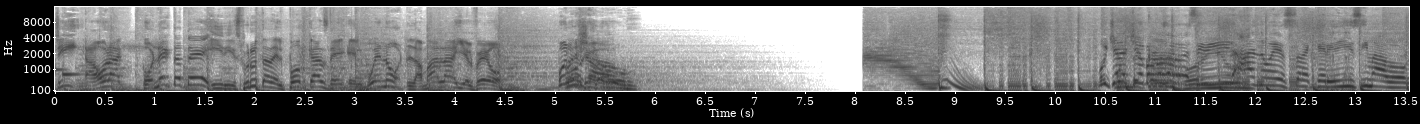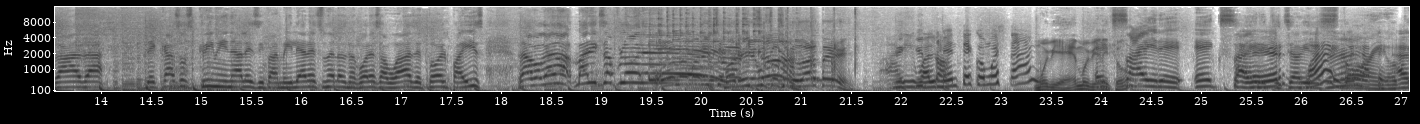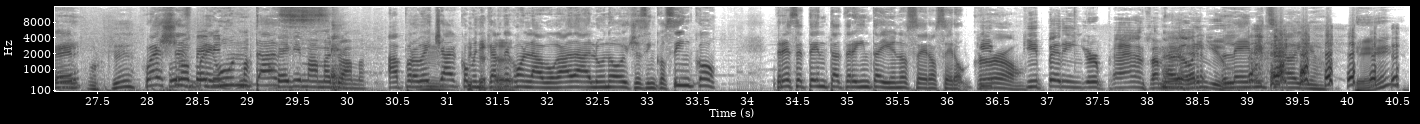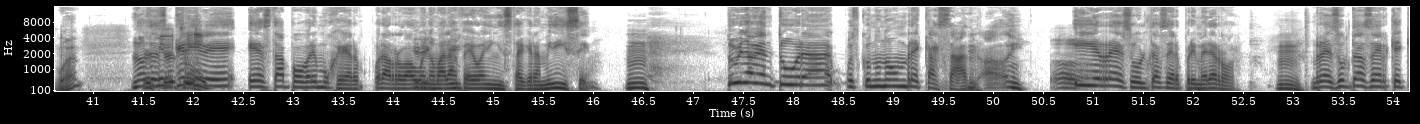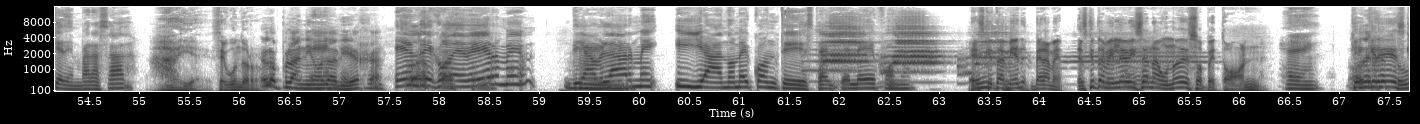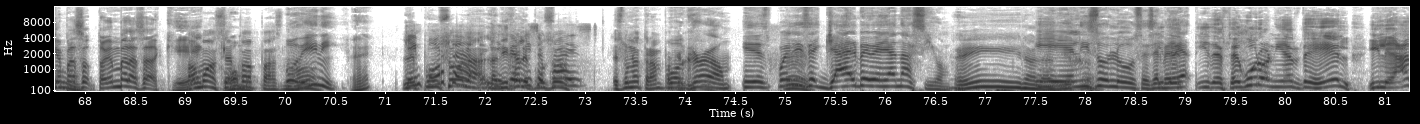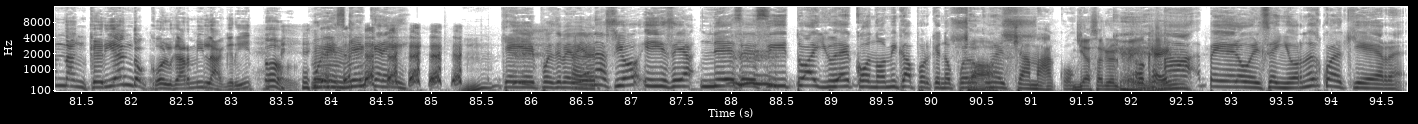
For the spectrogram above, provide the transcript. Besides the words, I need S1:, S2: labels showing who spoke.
S1: Sí, ahora conéctate y disfruta del podcast de El bueno, la mala y el feo. ¡Buen show!
S2: Muchachos, vamos a recibir a nuestra queridísima abogada de casos criminales y familiares, una de las mejores abogadas de todo el país, la abogada Marixa Flores.
S1: Hola, Maritza, qué gusto saludarte.
S3: Ay, igualmente, ¿cómo están?
S1: Muy bien, muy bien. ¿Y tú?
S2: Excited, excited.
S3: ver, why?
S2: story?
S3: A ver.
S4: ¿Por qué?
S2: Questions,
S3: baby
S2: preguntas.
S3: ma- baby mama drama.
S2: Aprovecha
S4: Mm.
S2: comunicarte con la abogada al 1855 370 3100. Girl,
S5: Keep it in your pants, I'm
S3: A ver.
S5: telling you.
S2: let me tell you.
S1: ¿Qué? ¿What?
S2: Nos
S4: ¿Qué es eso?
S2: escribe esta pobre mujer por arroba
S4: ¿Qué
S2: bueno
S4: dijo
S2: mala
S4: ahí?
S2: feo en Instagram y dice
S4: Mm.
S2: tuve una aventura pues con un hombre casado
S4: Ay.
S2: Y resulta ser primer error
S4: Mm.
S2: resulta ser que quedé embarazada
S1: Ay, ay, segundo error.
S4: lo planeó la vieja.
S2: él dejó de verme de hablarme y ya no me contesta el teléfono
S1: Es que también, espérame, es que también le avisan a uno de sopetón.
S2: Eh,
S1: ¿Qué
S4: No,
S1: crees?
S4: tú.
S1: ¿Qué pasó? ¿Estoy embarazada? ¿Qué?
S4: Vamos a ser papás, ¿no?
S2: Budini
S1: ¿Eh?
S4: Le
S3: ¿Qué
S4: puso, la, la vieja le puso.
S3: surprised.
S4: Es una trampa.
S2: well,
S4: que
S2: girl y después
S4: Mm.
S2: dice ya el bebé ya nació
S4: Mira, la
S2: y él
S4: vieja.
S2: sus luces el
S5: Y
S2: bebé
S5: de, y de seguro ni es de él. Y le andan queriendo colgar milagritos.
S2: Pues, ¿qué cree? Que pues el bebé ya nació y dice ella, necesito ayuda económica porque no puedo con el
S1: Sas.
S2: chamaco.
S1: Ya salió el peine.
S3: Ok.
S2: Ah, pero el señor no es cualquier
